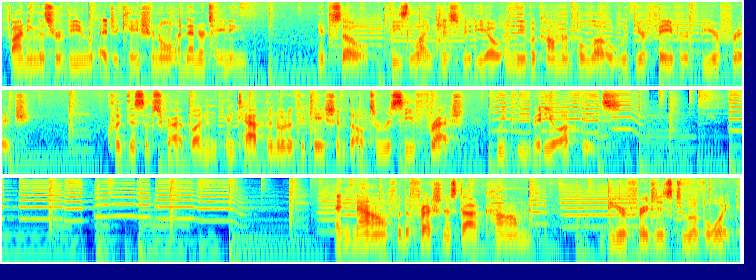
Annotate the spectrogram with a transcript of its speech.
Finding this review educational and entertaining? If so, please like this video and leave a comment below with your favorite beer fridge. Click the subscribe button and tap the notification bell to receive fresh, weekly video updates. And now for the freshnss.com beer fridges to avoid.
